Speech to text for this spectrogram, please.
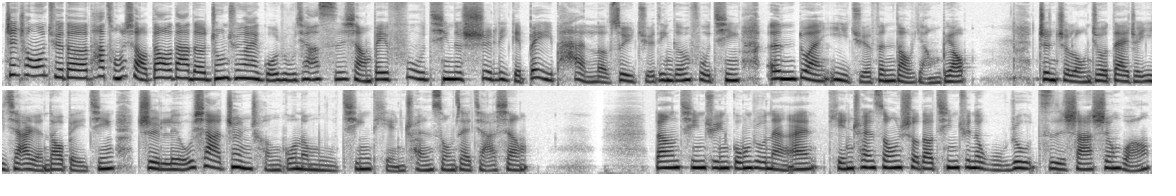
郑成功觉得他从小到大的忠君爱国、儒家思想被父亲的势力给背叛了，所以决定跟父亲恩断义绝，分道扬镳。郑芝龙就带着一家人到北京，只留下郑成功的母亲田川松在家乡。当清军攻入南安，田川松受到清军的侮辱，自杀身亡。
